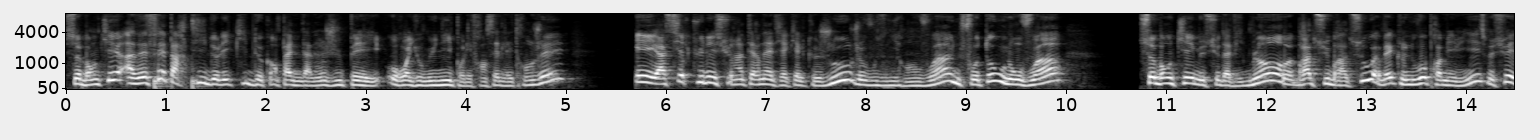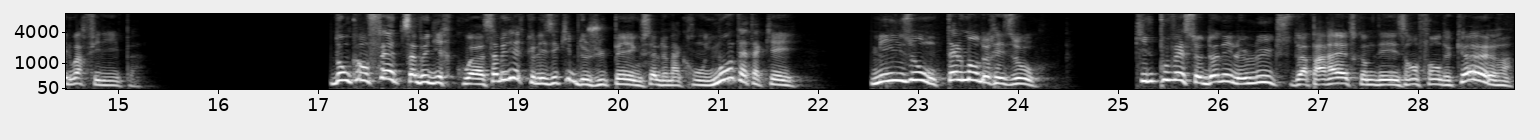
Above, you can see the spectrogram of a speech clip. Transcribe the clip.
ce banquier avait fait partie de l'équipe de campagne d'Alain Juppé au Royaume-Uni pour les Français de l'étranger et a circulé sur Internet il y a quelques jours, je vous y renvoie, une photo où l'on voit ce banquier, monsieur David Blanc, bras dessus, bras dessous, avec le nouveau Premier ministre, monsieur Édouard Philippe. Donc en fait, ça veut dire quoi? Ça veut dire que les équipes de Juppé ou celles de Macron, ils m'ont attaqué, mais ils ont tellement de réseaux qu'ils pouvaient se donner le luxe d'apparaître comme des enfants de cœur,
